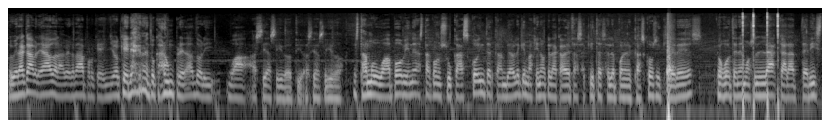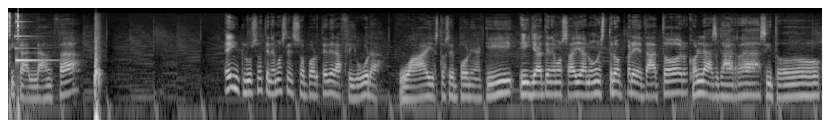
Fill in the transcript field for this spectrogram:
me hubiera cabreado, la verdad, porque yo quería que me tocara un Predator y... ¡Guau! Así ha sido, tío, así ha sido. Está muy guapo, viene hasta con su casco intercambiable, que imagino que la cabeza se quita y se le pone el casco si quieres. Luego tenemos la característica lanza. E incluso tenemos el soporte de la figura. Guay, esto se pone aquí y ya tenemos ahí a nuestro Predator con las garras y todo.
